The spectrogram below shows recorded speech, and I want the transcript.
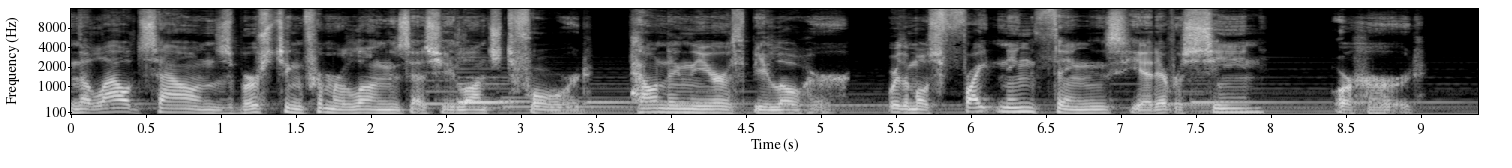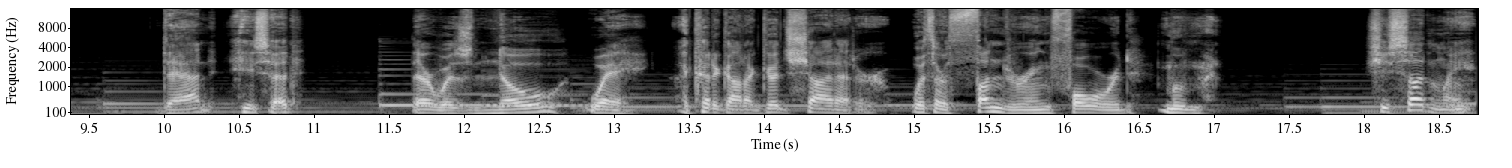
and the loud sounds bursting from her lungs as she launched forward, pounding the earth below her, were the most frightening things he had ever seen or heard. Dad, he said, there was no way I could have got a good shot at her with her thundering forward movement. She suddenly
